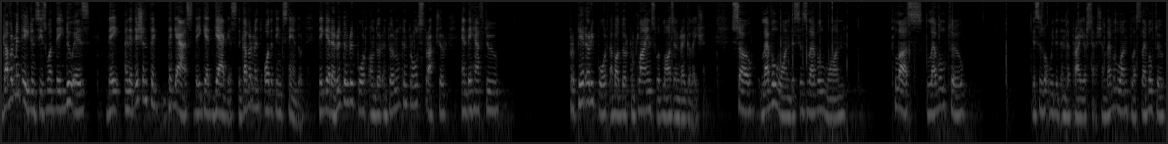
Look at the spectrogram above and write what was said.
government agencies, what they do is they, in addition to the GAAS, they get GAGAS, the Government Auditing Standard. They get a written report on their internal control structure, and they have to prepare a report about their compliance with laws and regulation. So, level one, this is level one, plus level two, this is what we did in the prior session. Level 1 plus level 2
